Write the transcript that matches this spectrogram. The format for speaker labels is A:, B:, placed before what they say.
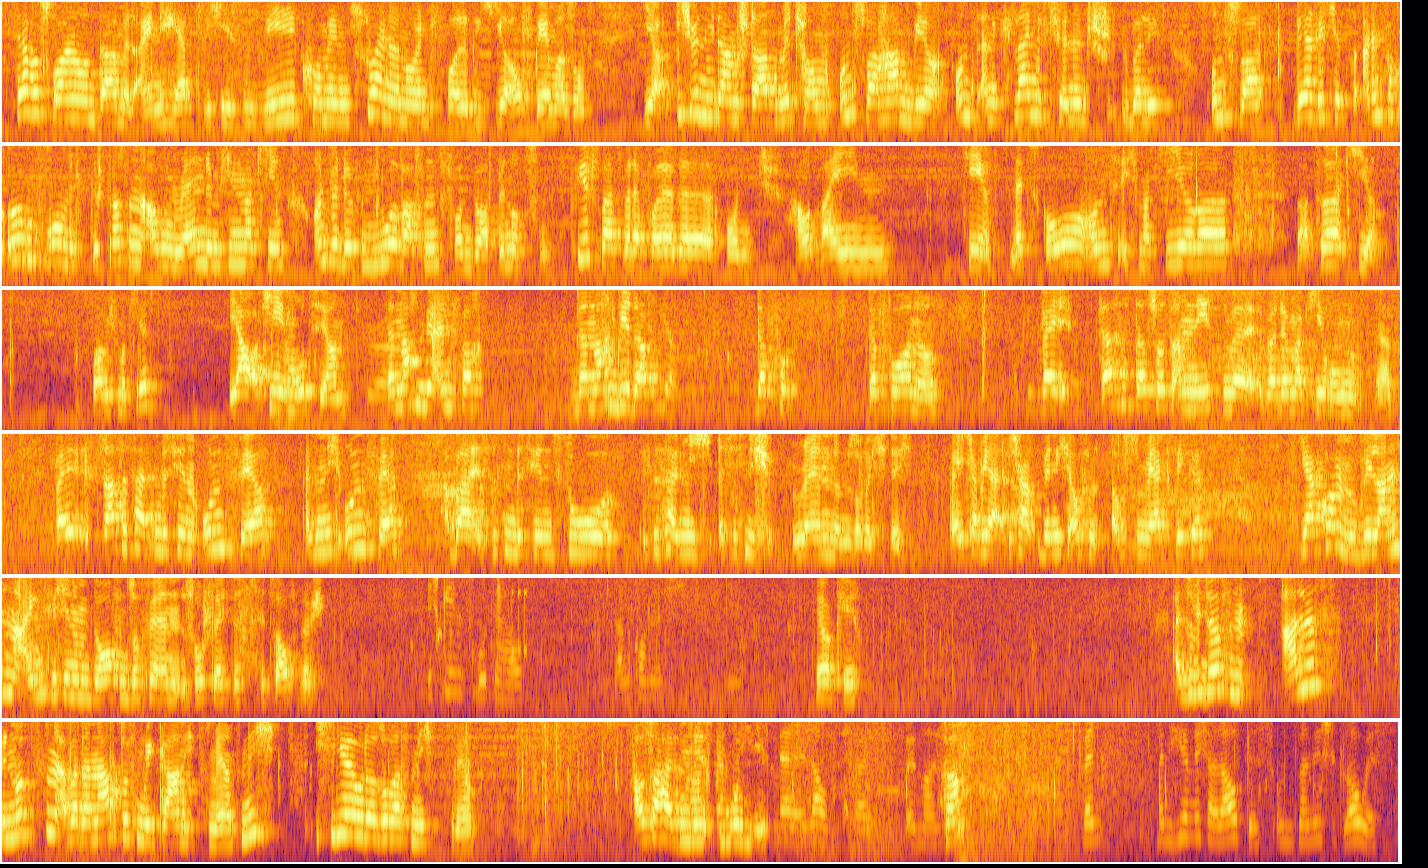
A: Servus Freunde und damit ein herzliches Willkommen zu einer neuen Folge hier auf Gamerzone. Ja, ich bin wieder am Start mit Tom und zwar haben wir uns eine kleine Challenge überlegt und zwar werde ich jetzt einfach irgendwo mit geschlossenen Augen random hinmarkieren und wir dürfen nur Waffen von dort benutzen. Viel Spaß bei der Folge und haut rein. Okay, let's go und ich markiere, warte, hier. Wo habe ich markiert? Ja, okay, im Ozean. Dann machen wir einfach. Dann machen wir da, da, vor- da vorne.
B: Okay,
A: Weil das ist das, was am nächsten bei, bei der Markierung. Ja. Weil Stadt ist halt ein bisschen unfair. Also nicht unfair, aber es ist ein bisschen zu. Es ist halt nicht. Es ist nicht random so richtig. Weil ich habe ja. Ich habe, wenn ich auf, aufs Meer klicke. Ja, komm, wir landen eigentlich in einem Dorf. Insofern, so schlecht ist es jetzt auch nicht.
B: Ich gehe ins rote Haus. Dann komme ich zu dir.
A: Ja, okay. Also wir dürfen alles benutzen, aber danach dürfen wir gar nichts mehr. Nichts hier oder sowas, nichts mehr. Außer halt Muni.
B: hier, erlaubt, weil wenn man
A: Ha?
B: wenn wenn hier nicht erlaubt ist und man nicht glow ist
